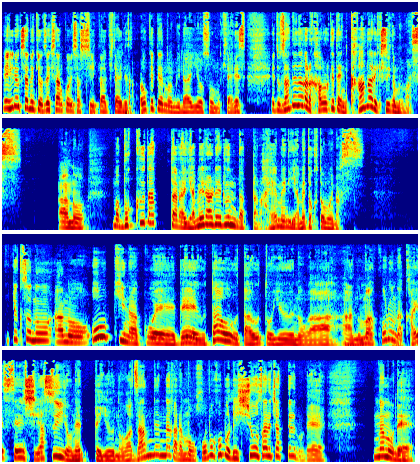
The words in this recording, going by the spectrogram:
えー、ひろゆきさんの今日ぜひ参考にさせていただきたいです。カラオケ店の未来予想も期待です。えっ、と、残念ながらカラオケ店かなりきついと思います。あの、まあ、僕だったら辞められるんだったら早めに辞めとくと思います。結局その、あの、大きな声で歌を歌うというのが、あの、まあ、コロナ感染しやすいよねっていうのは残念ながらもうほぼほぼ立証されちゃってるので、なので、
